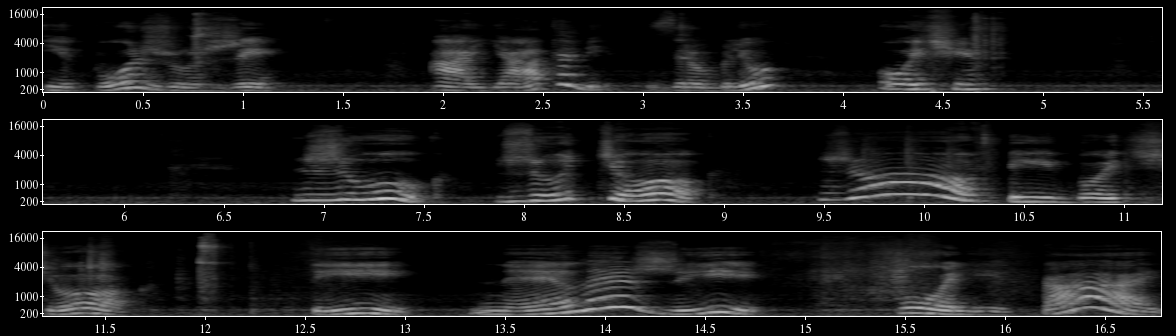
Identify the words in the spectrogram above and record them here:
і пожужи. А я тобі зроблю очі. Жук, жучок, жовтий бочок. Ти не лежи, політай,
